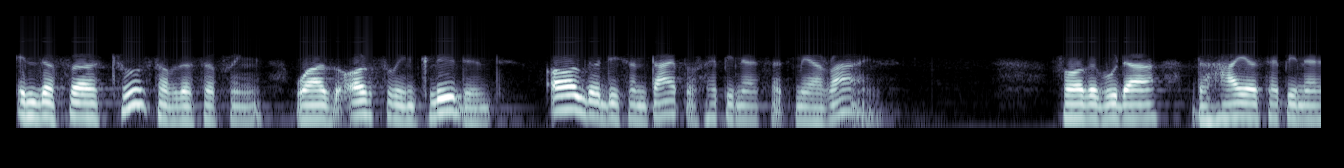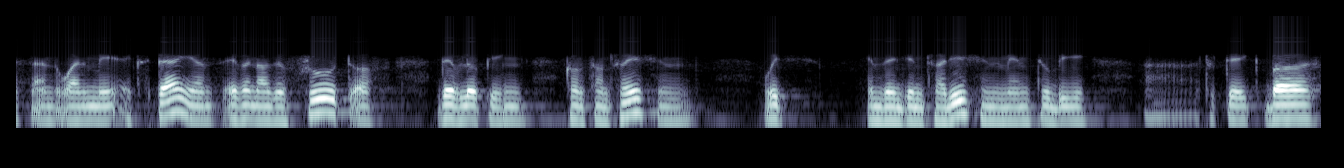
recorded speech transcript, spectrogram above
in the first truth of the suffering was also included all the different types of happiness that may arise. For the Buddha, the highest happiness and one may experience even as a fruit of developing concentration, which in the Indian tradition meant to be uh, to take birth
